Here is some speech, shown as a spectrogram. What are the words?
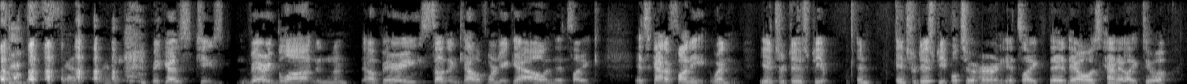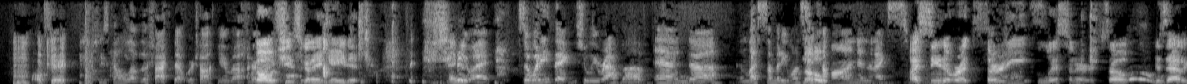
That's so funny. because she's very blonde and a very Southern California gal. And it's like, it's kind of funny when you introduce people and introduce people to her. It's like they, they always kind of like do a, hmm, okay. She's gonna love the fact that we're talking about her. Oh, right she's now. gonna hate it. anyway. So what do you think? Should we wrap up? And uh, unless somebody wants No. to come on in the next, I see that we're at thirty Yes. listeners. So Woo! is that a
